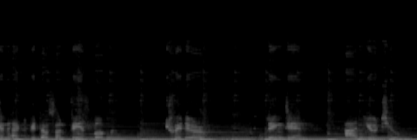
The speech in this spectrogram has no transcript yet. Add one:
Connect with us on Facebook, Twitter, LinkedIn, and YouTube.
